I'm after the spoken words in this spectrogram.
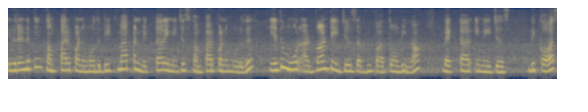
இது ரெண்டுத்தையும் கம்பேர் பண்ணும்போது bitmap and vector images compare பண்ணும்பொழுது எது மோர் அட்வான்டேஜஸ் அப்படின்னு பார்த்தோம் அப்படின்னா வெக்டார் இமேஜஸ் பிகாஸ்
